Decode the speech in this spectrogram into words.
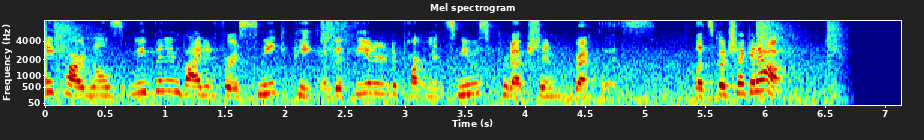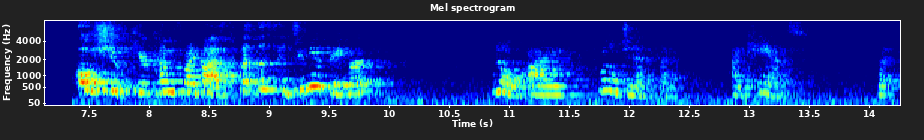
Hey Cardinals, we've been invited for a sneak peek of the theater department's newest production, Reckless. Let's go check it out. Oh shoot, here comes my bus. But listen, do me a favor. No, I will, Jeanette, but I can't. But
